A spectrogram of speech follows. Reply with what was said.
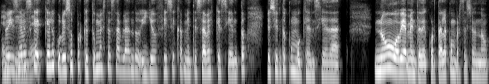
y sabes qué, qué, es lo curioso, porque tú me estás hablando y yo físicamente, ¿sabes qué siento? Yo siento como que ansiedad. No, obviamente, de cortar la conversación, no,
